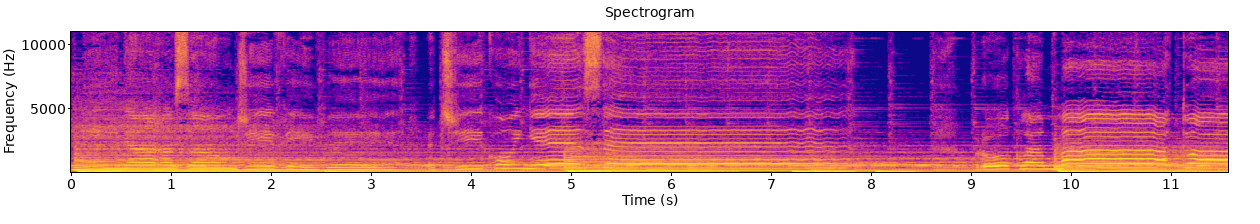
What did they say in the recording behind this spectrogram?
Minha razão de viver é te conhecer, proclamar tua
